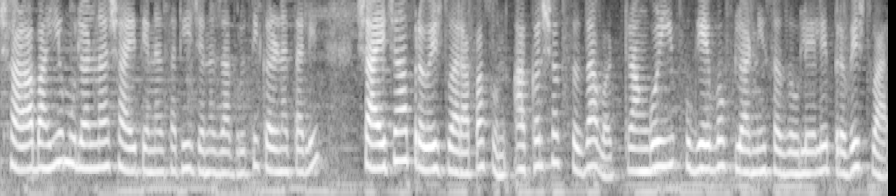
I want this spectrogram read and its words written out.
शाळाबाह्य मुलांना शाळेत येण्यासाठी जनजागृती करण्यात आली. शाळेच्या प्रवेशद्वारापासून आकर्षक सजावट रांगोळी फुगे व फुलांनी सजवलेले प्रवेशद्वार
